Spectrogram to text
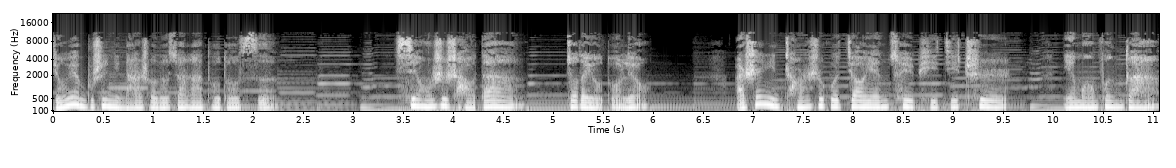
永远不是你拿手的酸辣土豆丝、西红柿炒蛋做的有多溜，而是你尝试过椒盐脆皮鸡翅、柠檬凤爪、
